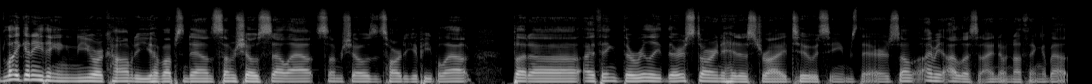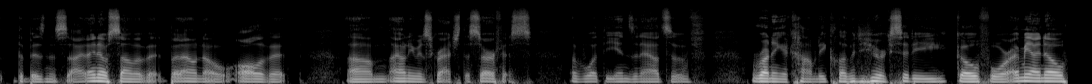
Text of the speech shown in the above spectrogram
like anything in New York comedy, you have ups and downs. Some shows sell out. Some shows it's hard to get people out but uh, I think they're really they're starting to hit a stride too. It seems there. So I mean, I listen. I know nothing about the business side. I know some of it, but I don't know all of it. Um, I don't even scratch the surface of what the ins and outs of running a comedy club in New York City go for. I mean, I know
